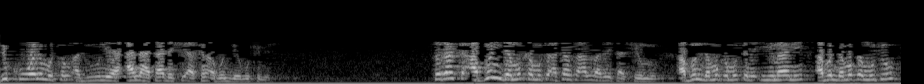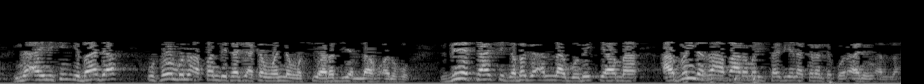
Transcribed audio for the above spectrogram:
duk wani mutum a duniya ana ta da shi akan abin da ya mutu ne. To haka abin da muka mutu a kansa Allah zai tashe mu. Abin da muka mutu na imani abin da muka mutu na ainihin ibada Usman bin Affan zai tashi akan wannan wasiya radiyallahu anhu. Zai tashi gaba ga Allah gobe kiyama. Abin da za a fara mari sabi yana karanta Qur'anin Allah.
